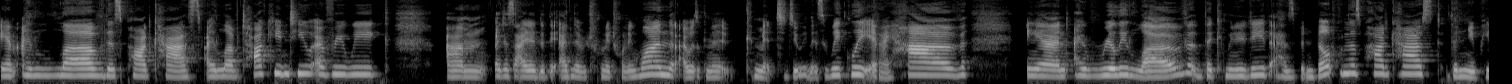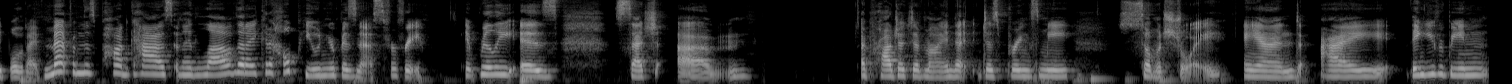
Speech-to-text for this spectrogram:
And I love this podcast. I love talking to you every week um, I decided at the end of 2021 that I was going to commit to doing this weekly, and I have. And I really love the community that has been built from this podcast, the new people that I've met from this podcast, and I love that I can help you in your business for free. It really is such um, a project of mine that just brings me so much joy. And I thank you for being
